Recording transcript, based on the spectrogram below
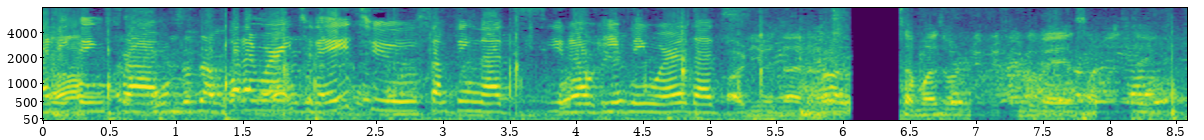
anything from what I'm wearing today to something that's you know evening wear. That's Summers, what do you prefer to wear in summers? Like,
